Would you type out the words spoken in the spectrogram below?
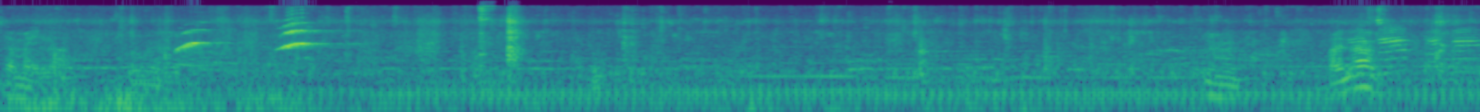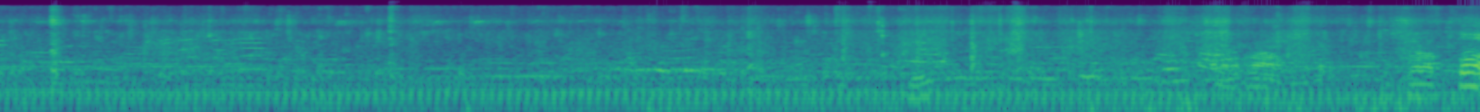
yeah. Kamay-kamay lang. Mm. Kain na. Sarap to.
